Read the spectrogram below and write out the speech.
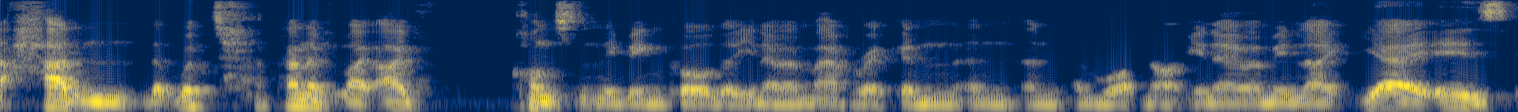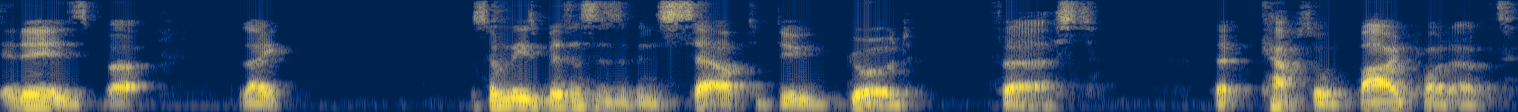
that hadn't that were t- kind of like I've constantly been called a you know a maverick and, and and and whatnot. You know, I mean, like yeah, it is, it is, but like some of these businesses have been set up to do good first. That capital byproduct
